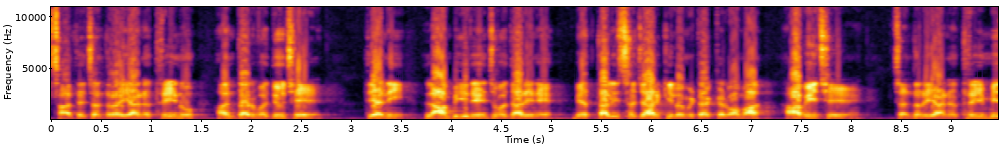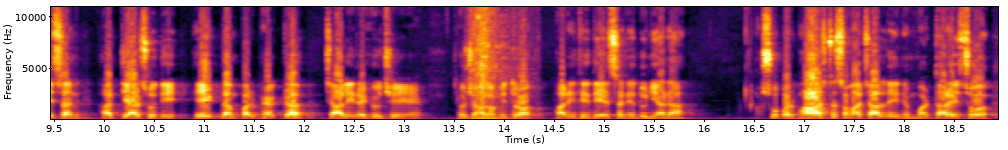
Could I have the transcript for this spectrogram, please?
સાથે ચંદ્રયાન થ્રીનું અંતર વધ્યું છે. તેની લાંબી રેન્જ વધારીને બેતાલીસ હજાર કિલોમીટર કરવામાં આવી છે. ચંદ્રયાન થ્રી મિશન અત્યાર સુધી એકદમ પરફેક્ટ ચાલી રહ્યું છે. તો ચાલો મિત્રો, ફરીથી દેશ અને દુનિયાના સુપરફાસ્ટ સમાચાર લઈને મળતા રહીશો.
